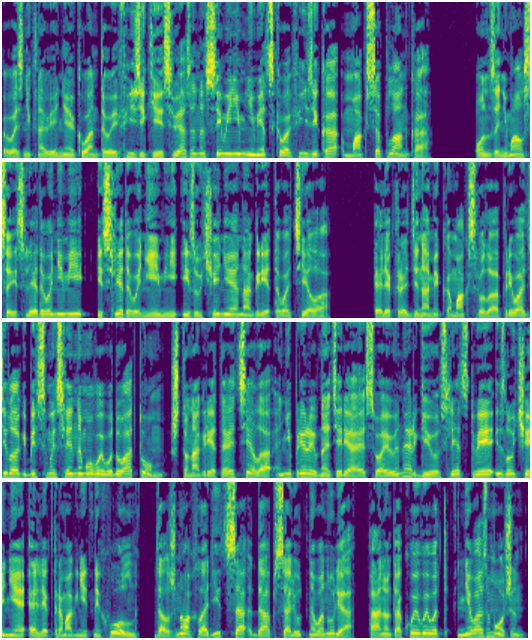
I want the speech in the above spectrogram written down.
Возникновение квантовой физики связано с именем немецкого физика Макса Планка. Он занимался исследованиями исследованиями изучения нагретого тела. Электродинамика Максвелла приводила к бессмысленному выводу о том, что нагретое тело, непрерывно теряя свою энергию вследствие излучения электромагнитных волн, должно охладиться до абсолютного нуля. А но такой вывод невозможен,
